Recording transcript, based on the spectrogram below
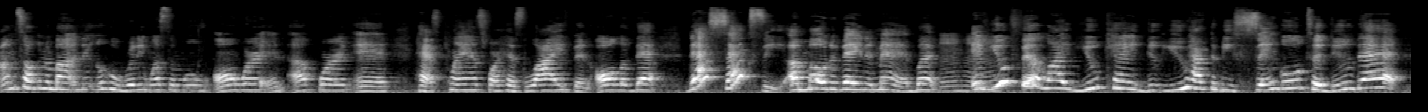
I'm talking about a nigga who really wants to move onward and upward and has plans for his life and all of that. That's sexy a motivated man. But if mm-hmm. you feel like you can't do you have to be single to do that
